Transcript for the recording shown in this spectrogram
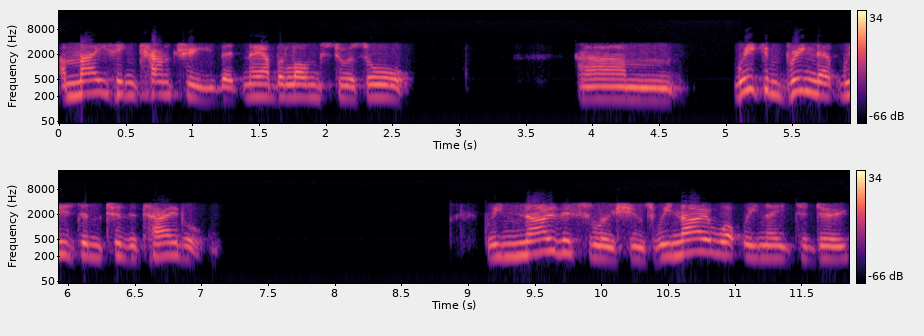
amazing country that now belongs to us all. Um, we can bring that wisdom to the table. We know the solutions. We know what we need to do.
